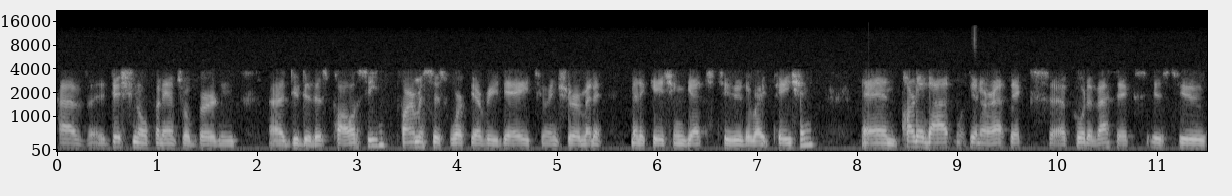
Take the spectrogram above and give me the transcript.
have additional financial burden uh, due to this policy. Pharmacists work every day to ensure med- medication gets to the right patient. And part of that within our ethics, uh, code of ethics, is to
